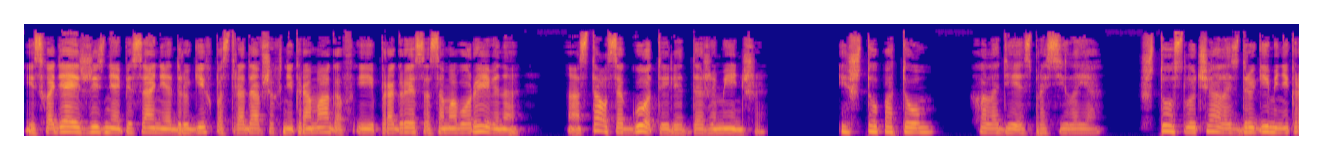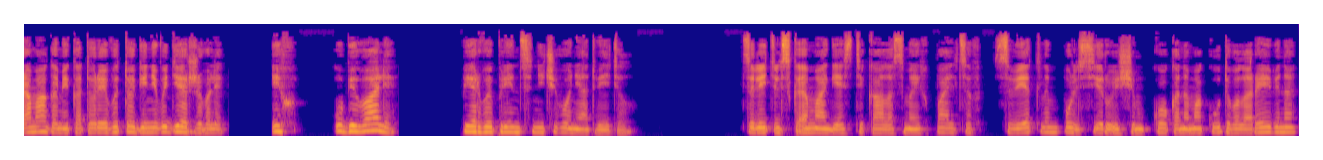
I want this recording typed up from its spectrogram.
Исходя из жизнеописания других пострадавших некромагов и прогресса самого Рейвена, Остался год или даже меньше. И что потом? холодея спросила я. Что случалось с другими некромагами, которые в итоге не выдерживали? Их убивали? Первый принц ничего не ответил. Целительская магия стекала с моих пальцев, светлым пульсирующим коконом окутывала Рейвина,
